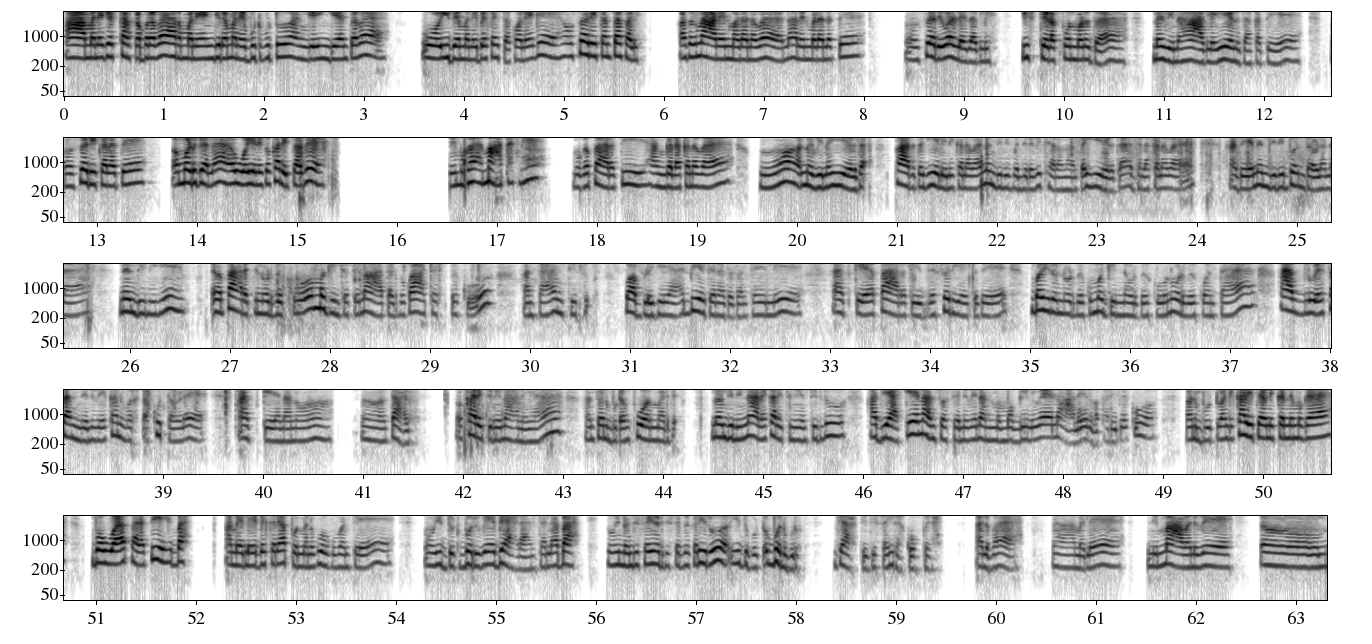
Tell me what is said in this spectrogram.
ಆ ಮನೆಗೆ ಕರ್ಕ ಬರವ ಅರಮನೆ ಹಂಗಿರ ಮನೆ ಬಿಟ್ಬಿಟ್ಟು ಹಂಗೆ ಹಿಂಗೆ ಅಂತವ. ಓ, ಇದೇ ಮನೆ ಬೇಕಾಯ್ತಾ ಕೊನೆಗೆ? ಹ್ಞೂ, ಸರಿ ಕಂತ ಕಳಿ ಅದಕ್ಕೆ ನಾನೇನು ಮಾಡೋಣವ? ನಾನೇನು ಮಾಡೋಣತ್ತೆ ಹ್ಞೂ, ಸರಿ ಒಳ್ಳೇದಾಗಲಿ. ಇಷ್ಟೇಳಕ್ಕೆ ಫೋನ್ ಮಾಡಿದ್ರ? ನವೀನ ಆಗಲೇ ಹೇಳ್ದಾಕತೆ. ಹ್ಞೂ, ಸರಿ ಕಣತೆ. ಮಡ್ಗನ ಏನಕ್ಕೋ ಏ ನಿಮ್ಗ ಮಾತಾಡ್ನೆ. ಮಗ ಪಾರತಿ ಹಂಗಲ್ಲ ಕಣವ ಹ್ಞೂ, ನವೀನ ಹೇಳ್ದೆ. ಪಾರತಿಗೆ ಹೇಳಿನಿ ಕಣವ ನಂದಿನಿ ಬಂದಿರೋ ವಿಚಾರನ ಅಂತ ಹೇಳ್ದೆ. ಅದಲ್ಲ ಕಣವ ಅದೇ ನಂದಿನಿ ಬಂದವಳಲ್ಲ. ನಂದಿನಿ ಪಾರತಿ ನೋಡಬೇಕು, ಮಗಿನ ಜೊತೆ ಮಾತಾಡಬೇಕು ಆಟಾಡಿಸ್ಬೇಕು ಅಂತ ಅಂತಿದ್ಲು. ಒಬ್ಳಿಗೆ ಬೇಜಾರಾದದಂತ ಇಲ್ಲಿ ಅದಕ್ಕೆ ಪಾರತಿ ಇದ್ದರೆ ಸರಿ ಆಯ್ತದೆ. ಬೈರು ನೋಡಬೇಕು, ಮಗಿನ ನೋಡಬೇಕು ನೋಡಬೇಕು ಅಂತ ಆಗ್ಲೂ ಸಂಜೆನೂ ಕನ್ವರ್ಸ್ತಾ ಕೂತವಳೆ. ಅದಕ್ಕೆ ನಾನು ತಾಳು. ಕರಿತೀನಿ ನಾನೇ ಅಂತ ಅಂದ್ಬಿಟ್ಟು ಫೋನ್ ಮಾಡಿದೆ. ನಂದಿನಿ, ನಾನೇ ಕರಿತೀನಿ ಅಂತಿದ್ದು ಅದು ಯಾಕೆ ನನ್ನ ಸೊಸೆನುವೆ ನನ್ನ ಮಗಿನುವೆ ನಾನೇ ಇಲ್ವ ಕರಿಬೇಕು? ಅಂದ್ಬಿಟ್ಟು ಹಂಗೆ ಕರಿತಾನೆ ಕಣ್ಣು ಮಗ. ಬವ್ವ, ಪರತಿ, ಬಾ. ಆಮೇಲೆ ಬೇಕಾರೆ ಅಪ್ಪನ ಮನೆಗೆ ಹೋಗುವಂತೆ. ಇದ್ದುಟ್ಟು ಬರುವೆ ಬೇಡ ಅಂತಲ್ಲ ಬಾ. ಇನ್ನೊಂದು ದಿವಸ, ಎರಡು ದಿವಸ ಬೇಕಾದ್ರೆ ಇರು ಇದ್ಬಿಟ್ಟು ಬಂದ್ಬಿಡು. ಜಾಸ್ತಿ ದಿವಸ ಇರಕ್ಕೆ ಹೋಗ್ಬೇಡ, ಅಲ್ವಾ? ಆಮೇಲೆ ನಿಮ್ಮ ಮಾವನುವೆ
